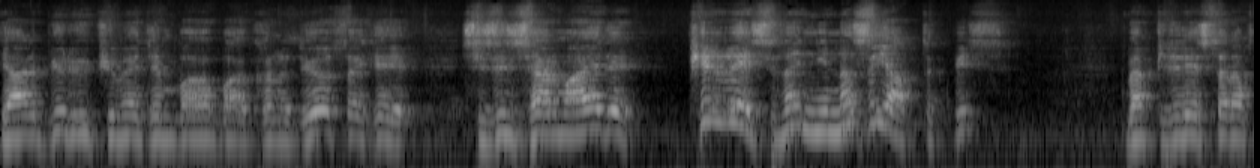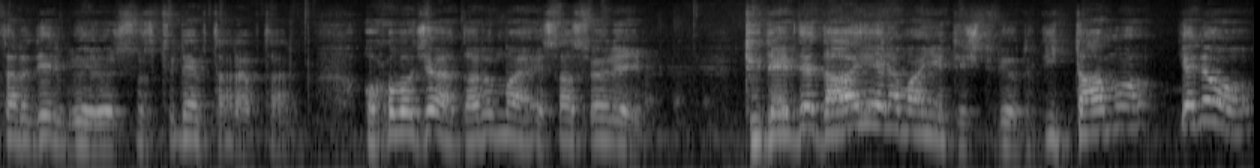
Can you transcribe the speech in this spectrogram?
Yani bir hükümetin ba- bakanı diyorsa ki sizin sermaye de Pir Reis'ine nasıl yaptık biz? Ben Pir Reis taraftarı değil biliyorsunuz. TÜDEV taraftarım. Orhol Hoca darılma esas söyleyeyim. TÜDEV'de daha iyi eleman yetiştiriyorduk. İddiam o. Gene o.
